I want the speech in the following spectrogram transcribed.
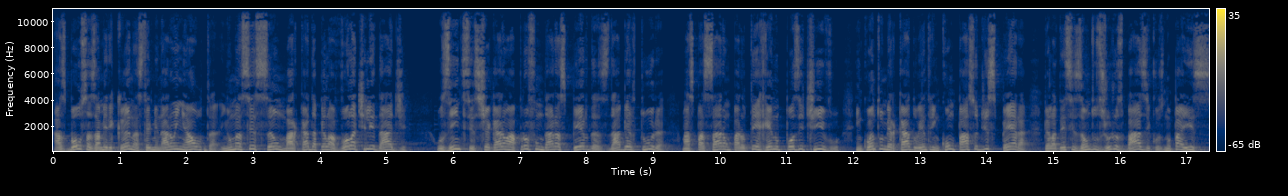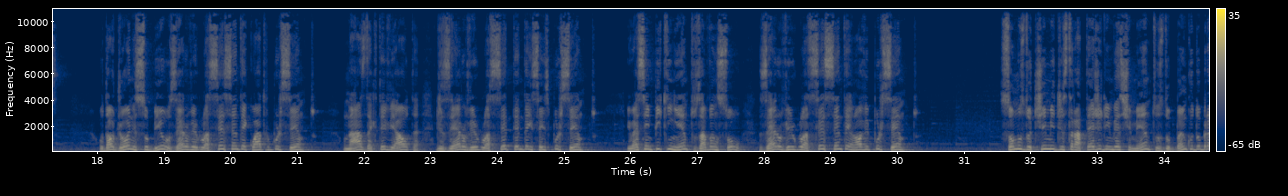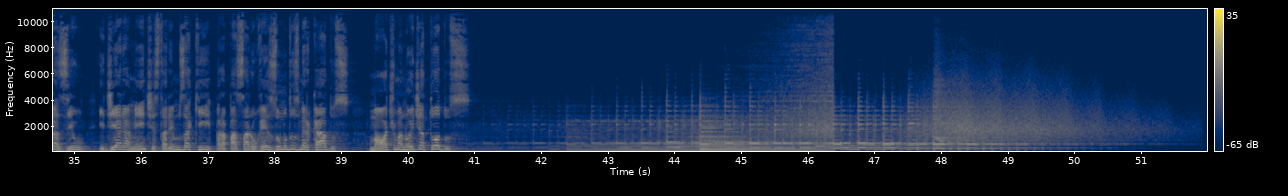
as bolsas americanas terminaram em alta em uma sessão marcada pela volatilidade. Os índices chegaram a aprofundar as perdas da abertura, mas passaram para o terreno positivo, enquanto o mercado entra em compasso de espera pela decisão dos juros básicos no país. O Dow Jones subiu 0,64%. O Nasdaq teve alta de 0,76% e o S&P 500 avançou 0,69%. Somos do time de estratégia de investimentos do Banco do Brasil e diariamente estaremos aqui para passar o resumo dos mercados. Uma ótima noite a todos.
